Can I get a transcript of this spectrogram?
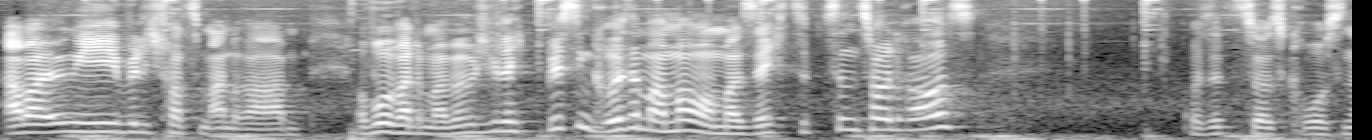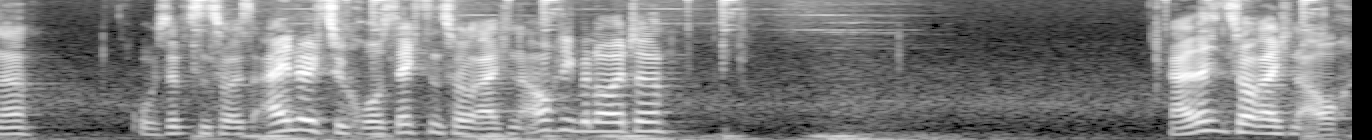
Aber irgendwie will ich trotzdem andere haben. Obwohl, warte mal, wenn wir die vielleicht ein bisschen größer machen, machen wir mal 16, 17 Zoll draus. Oh, 17 Zoll ist groß, ne? Oh, 17 Zoll ist eindeutig zu groß. 16 Zoll reichen auch, liebe Leute. Ja, 16 Zoll reichen auch.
